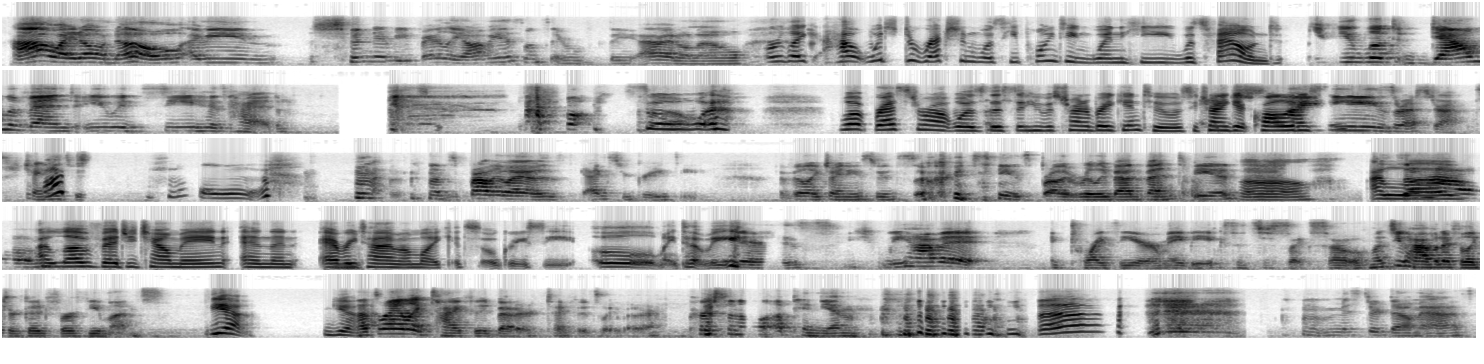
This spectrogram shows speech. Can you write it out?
How I don't know. I mean, shouldn't it be fairly obvious once they they I don't know. Or like how which direction was he pointing when he was found? If you looked down the vent, you would see his head. So what what restaurant was this that he was trying to break into? Was he trying to get quality? Chinese restaurant. Chinese What? food. That's probably why I was extra crazy. I feel like Chinese food's so crazy. It's probably a really bad vent to be in. Oh, I love Somehow, I love veggie chow mein, and then every time I'm like, it's so greasy. Oh, my tummy. it is. We have it like twice a year, maybe, because it's just like so. Once you have it, I feel like you're good for a few months. Yeah, yeah. That's why I like Thai food better. Thai food's way better. Personal opinion. Ah. Mr. Dumbass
